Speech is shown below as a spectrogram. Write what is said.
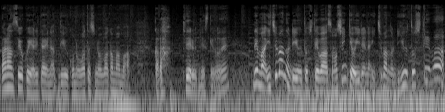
バランスよくやりたいなっていうこの私のわがままから来てるんですけどね。でまあ一番の理由としてはその神経を入れない一番の理由としては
